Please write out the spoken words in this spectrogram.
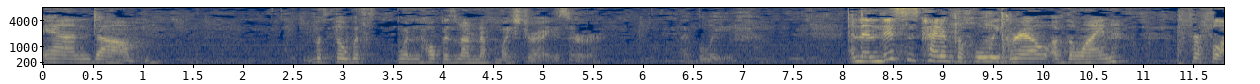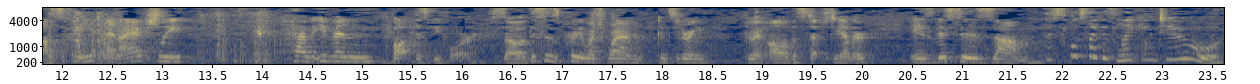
and um, with the with When Hope Is Not Enough moisturizer, I believe. And then this is kind of the holy grail of the line for philosophy, and I actually have even bought this before. So this is pretty much why I'm considering doing all the steps together. Is this is um this looks like it's leaking too.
